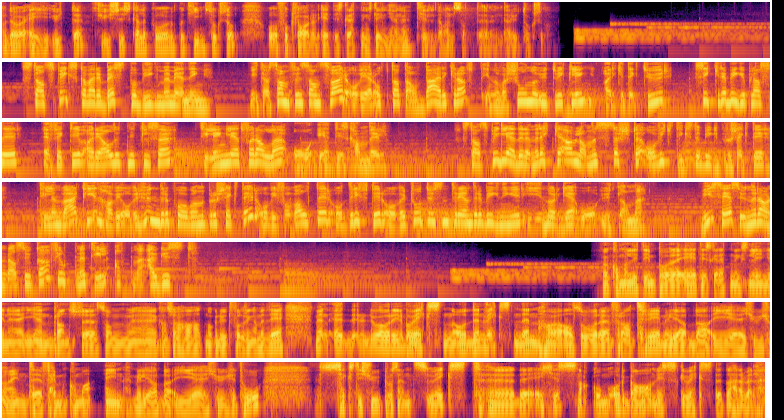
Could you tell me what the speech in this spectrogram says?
Og Da er jeg ute, fysisk eller på, på Teams også, og forklarer etiske retningslinjene til de ansatte der ute også. Statsbygg skal være best på bygg med mening. Vi tar samfunnsansvar, og vi er opptatt av bærekraft, innovasjon og utvikling, arkitektur, sikre byggeplasser, effektiv arealutnyttelse, tilgjengelighet for alle og etisk handel. Statsbygg leder en rekke av landets største og viktigste byggeprosjekter. Til enhver tid har vi over 100 pågående prosjekter, og vi forvalter og drifter over 2300 bygninger i Norge og utlandet. Vi ses under Arendalsuka 14. til 18. august. Kan komme litt inn på de etiske retningslinjene i en bransje som eh, kanskje har hatt noen utfordringer med det. Men eh, du har vært inne på veksten, og den veksten den har altså vært fra 3 milliarder i 2021 eh, til 5,1 milliarder i 2022. Eh, 67 vekst. Det er ikke snakk om organisk vekst, dette her, vel?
